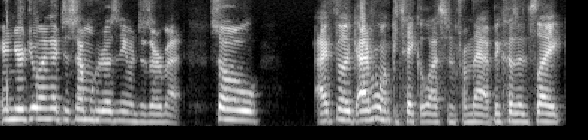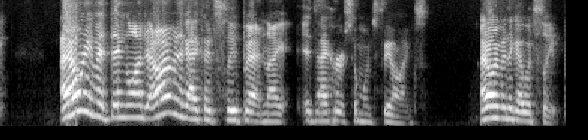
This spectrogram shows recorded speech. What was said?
and you're doing it to someone who doesn't even deserve it. So I feel like everyone could take a lesson from that because it's like I don't even think I don't even think I could sleep at night if I hurt someone's feelings. I don't even think I would sleep.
